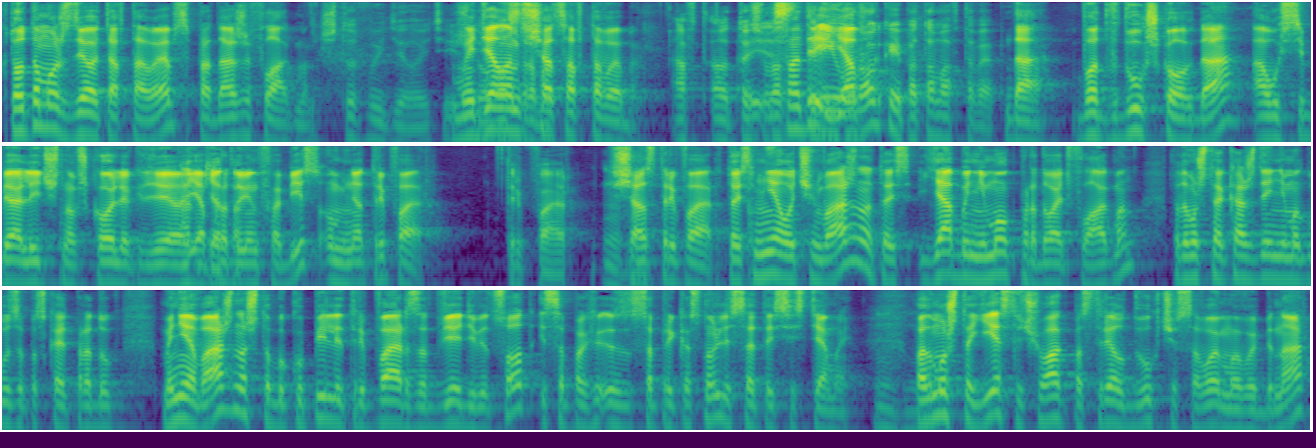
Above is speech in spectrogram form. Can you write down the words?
Кто-то может сделать автовеб с продажи флагман. Что вы делаете? И Мы делаем сейчас автовебы. Авто- а, то есть у вас Смотри, три я урока и потом автовеб. Да, вот в двух школах, да, а у себя лично в школе, где я Анкета. продаю инфобиз, у меня Tripwire. Tripwire. Мгм. Сейчас Tripwire. То есть мне очень важно, то есть я бы не мог продавать флагман, потому что я каждый день не могу запускать продукт. Мне важно, чтобы купили Tripwire за 2 900 и соприкоснулись с этой системой. Потому что если чувак посмотрел двухчасовой мой вебинар,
